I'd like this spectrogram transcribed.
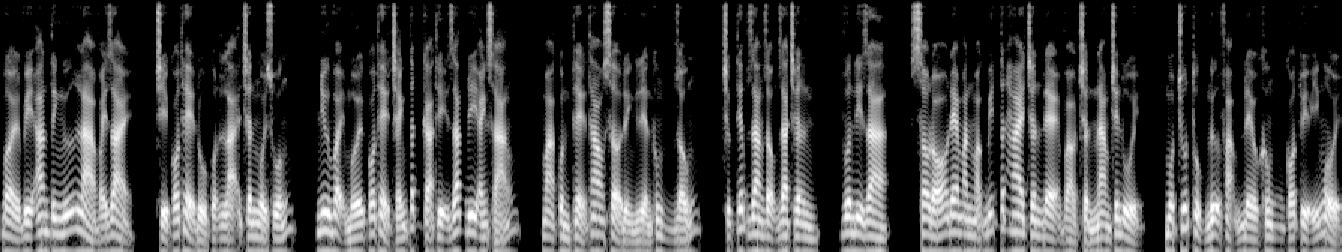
Bởi vì an tinh ngữ là váy dài, chỉ có thể đủ cuộn lại chân ngồi xuống, như vậy mới có thể tránh tất cả thị giác đi ánh sáng, mà quần thể thao sở đỉnh liền không giống trực tiếp giang rộng ra chân vươn đi ra sau đó đem ăn mặc bít tất hai chân đẻ vào trần nam trên đùi một chút thuộc nữ phạm đều không có tùy ý ngồi.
